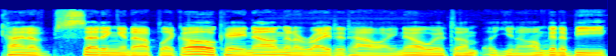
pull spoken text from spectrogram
kind of setting it up like, oh, okay, now I'm gonna write it how I know it. I'm, you know, I'm gonna be.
